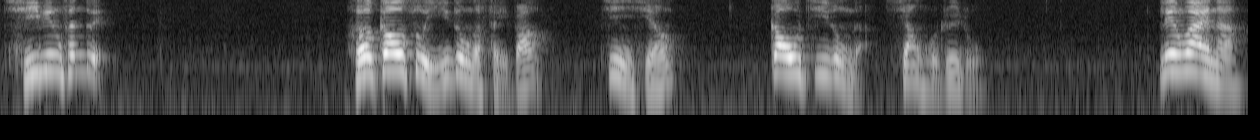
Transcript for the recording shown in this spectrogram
骑兵分队。和高速移动的匪帮进行高机动的相互追逐。另外呢，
